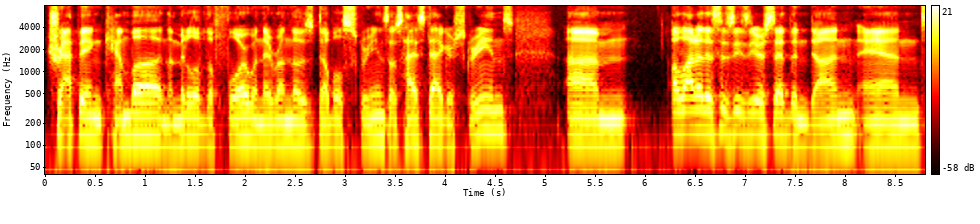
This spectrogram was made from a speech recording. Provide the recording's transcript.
trapping Kemba in the middle of the floor when they run those double screens, those high stagger screens. Um, a lot of this is easier said than done, and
